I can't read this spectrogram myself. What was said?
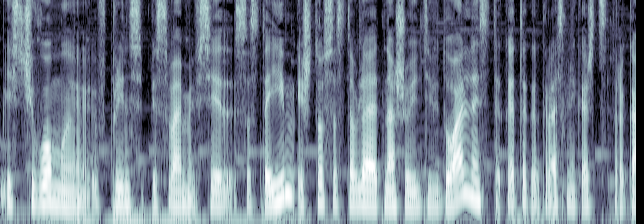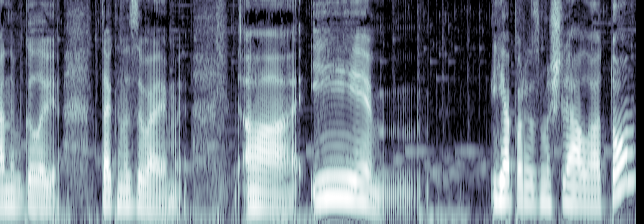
из чего мы, в принципе, с вами все состоим, и что составляет нашу индивидуальность, так это как раз, мне кажется, тараканы в голове, так называемые. А, и я поразмышляла о том,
